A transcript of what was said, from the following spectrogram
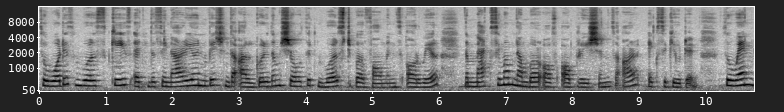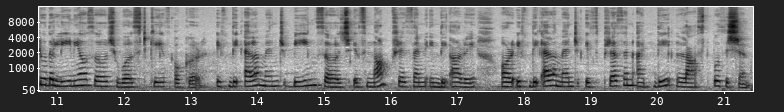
So what is worst case at the scenario in which the algorithm shows its worst performance or where the maximum number of operations are executed. So when do the linear search worst case occur? If the element being searched is not present in the array or if the element is present at the last position.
